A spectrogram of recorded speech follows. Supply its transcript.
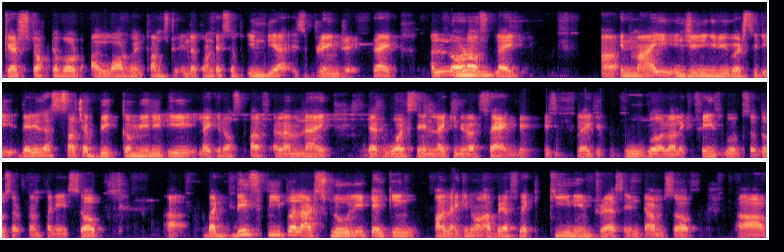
gets talked about a lot when it comes to in the context of India, is brain drain, right? A lot mm. of like uh, in my engineering university, there is a, such a big community like you know of alumni that works in like you know FANG, like Google or like Facebook, so those are companies. So, uh, but these people are slowly taking uh, like you know a bit of like keen interest in terms of uh,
